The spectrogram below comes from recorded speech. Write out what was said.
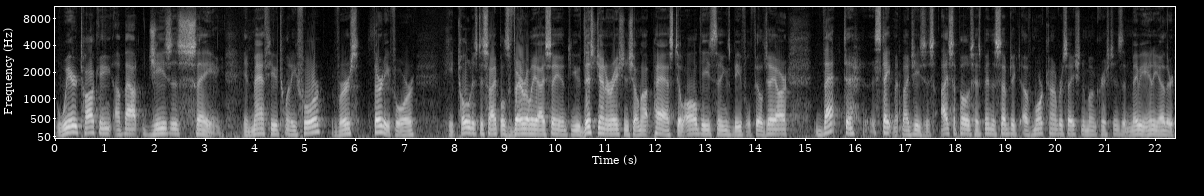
we're talking about Jesus saying in Matthew 24, verse 34, he told his disciples, Verily I say unto you, this generation shall not pass till all these things be fulfilled. J.R., that uh, statement by Jesus, I suppose, has been the subject of more conversation among Christians than maybe any other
